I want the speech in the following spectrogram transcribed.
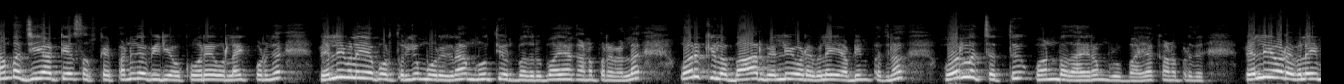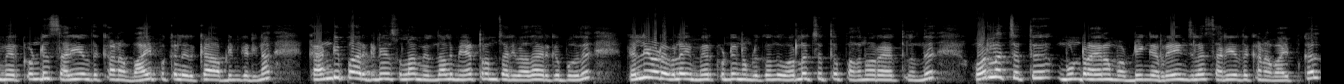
நம்ம ஜிஆர்டிஎஸ் சப்ஸ்கிரைப் பண்ணுங்கள் வீடியோவுக்கு ஒரே ஒரு லைக் போடுங்க. வெள்ளி விலையை பொறுத்த வரைக்கும் ஒரு கிராம் நூற்றி ஒன்பது ரூபாயாக காணப்படுற வெள்ளை ஒரு கிலோ பார் வெள்ளியோட விலை அப்படின்னு பார்த்தீங்கன்னா ஒரு லட்சத்து ஒன்பதாயிரம் ரூபாயாக காணப்படுது. வெள்ளியோட விலை மேற்கொண்டு சரியறதுக்கான வாய்ப்புகள் இருக்கா அப்படின்னு கேட்டிங்கன்னா கண்டிப்பாக இருக்குன்னே சொல்லாமல் இருந்தாலும் ஏற்றம் சரிவாக தான் இருக்க போகுது. வெள்ளியோட விலை மேற்கொண்டு நம்மளுக்கு வந்து ஒரு லட்சத்து பதினோராயிரத்துலேருந்து ஒரு லட்சத்து மூன்றாயிரம் அப்படிங்கிற ரேஞ்சில் சரியறதுக்கான வாய்ப்புகள்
